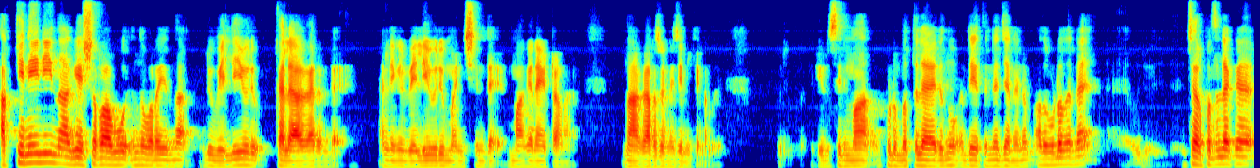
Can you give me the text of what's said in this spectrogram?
അക്കിനേനി നാഗേശ്വറാവു എന്ന് പറയുന്ന ഒരു വലിയൊരു കലാകാരന്റെ അല്ലെങ്കിൽ വലിയൊരു മനുഷ്യന്റെ മകനായിട്ടാണ് നാഗാർജുന ജനിക്കുന്നത്. ഒരു സിനിമ കുടുംബത്തിലായിരുന്നു അദ്ദേഹത്തിന്റെ ജനനം. അതുകൊണ്ട് തന്നെ ചെറുപ്പത്തിലൊക്കെ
